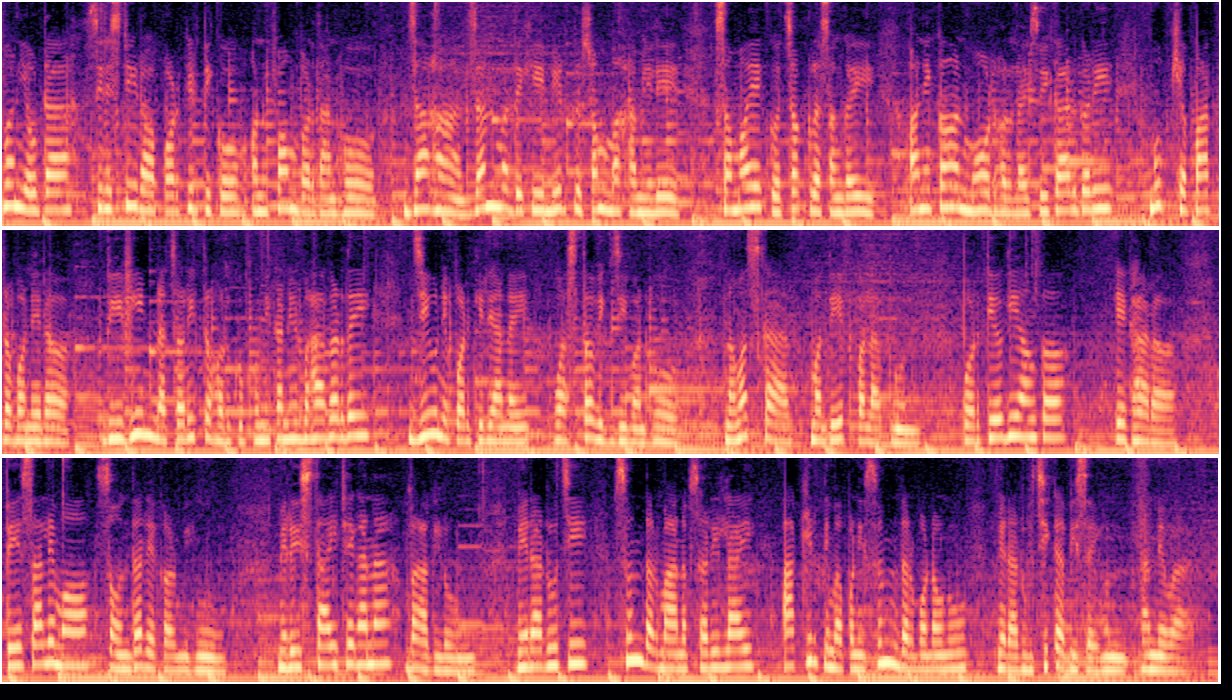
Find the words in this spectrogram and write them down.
जीवन एउटा सृष्टि र प्रकृतिको अनुपम वरदान हो जहाँ जन्मदेखि मृत्युसम्म हामीले समयको चक्रसँगै अनेकन मोडहरूलाई स्वीकार गरी मुख्य पात्र बनेर विभिन्न चरित्रहरूको भूमिका निर्वाह गर्दै जिउने प्रक्रिया नै वास्तविक जीवन हो। नमस्कार म देव कलापुन प्रतियोगी अङ्क एघार पेसाले म सौन्दर्यकर्मी हुँ। मेरो स्थायी ठेगाना बागलुङ। मेरा रुचि सुन्दर मानव शरीरलाई आखिर तिमा पनि सुन्दर बनाउनु मेरा रुचिका विषय हुन्। धन्यवाद।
